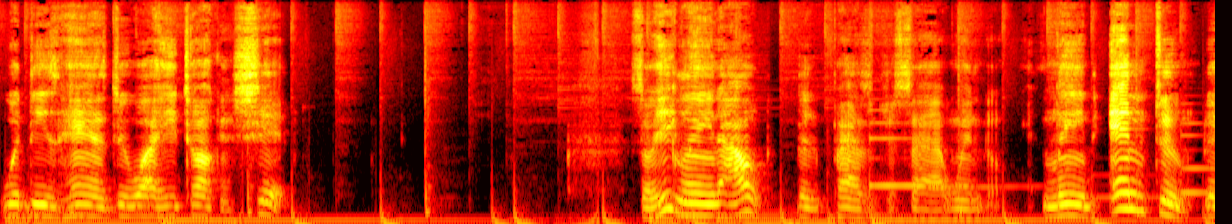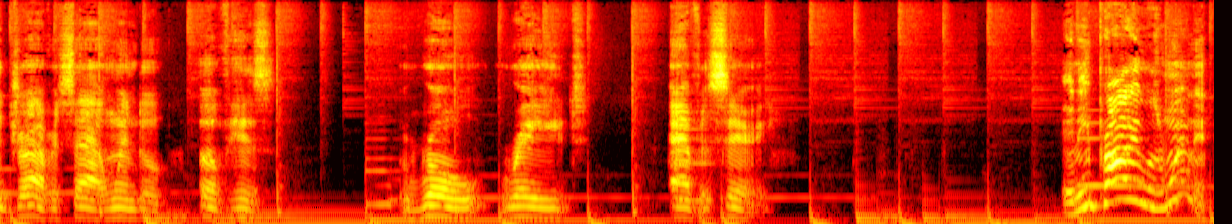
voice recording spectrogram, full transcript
what these hands do while he talking shit. So he leaned out the passenger side window, leaned into the driver's side window of his road rage adversary. And he probably was winning.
